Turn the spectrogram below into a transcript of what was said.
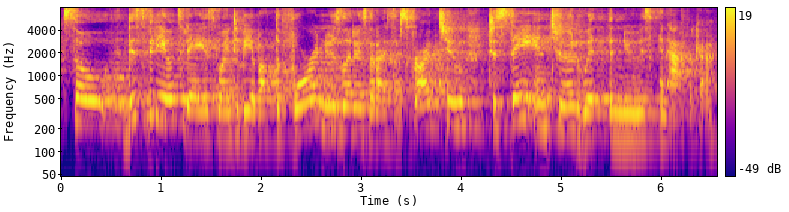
So this video today is going to be about the four newsletters that I subscribe to to stay in tune with the news in Africa.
